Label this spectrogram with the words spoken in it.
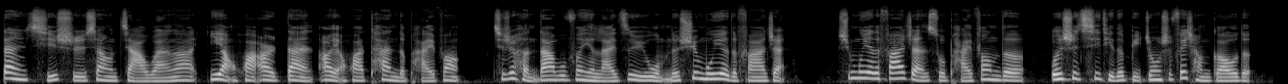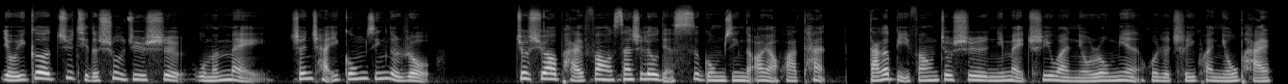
但其实，像甲烷啊、一氧化二氮、二氧化碳的排放，其实很大部分也来自于我们的畜牧业的发展。畜牧业的发展所排放的温室气体的比重是非常高的。有一个具体的数据是，我们每生产一公斤的肉，就需要排放三十六点四公斤的二氧化碳。打个比方，就是你每吃一碗牛肉面或者吃一块牛排，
